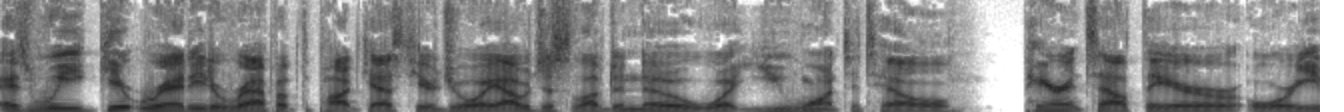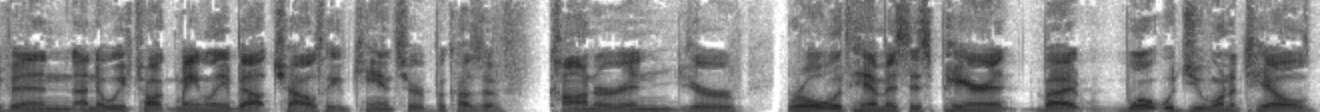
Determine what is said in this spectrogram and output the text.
As we get ready to wrap up the podcast here, Joy, I would just love to know what you want to tell parents out there, or even I know we've talked mainly about childhood cancer because of Connor and your role with him as his parent, but what would you want to tell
